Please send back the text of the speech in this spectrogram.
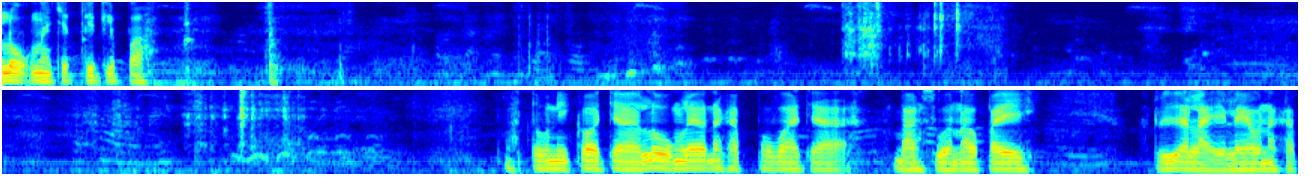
โลกน่าจะติดหรือเปล่า ตรงนี้ก็จะโล่งแล้วนะครับ เพราะว่าจะบางส่วนเอาไปรื้ออะไหล่แล้วนะครับ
